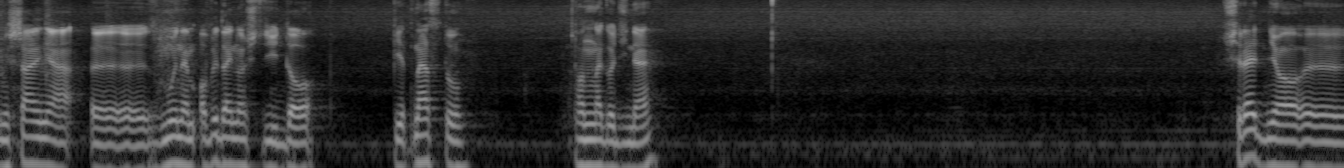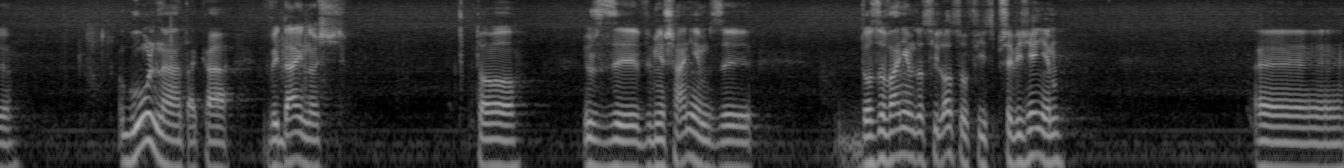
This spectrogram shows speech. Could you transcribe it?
Mieszalnia y, z młynem o wydajności do 15 ton na godzinę. Średnio y, ogólna taka wydajność to już z wymieszaniem, z dozowaniem do silosów i z przewiezieniem e,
